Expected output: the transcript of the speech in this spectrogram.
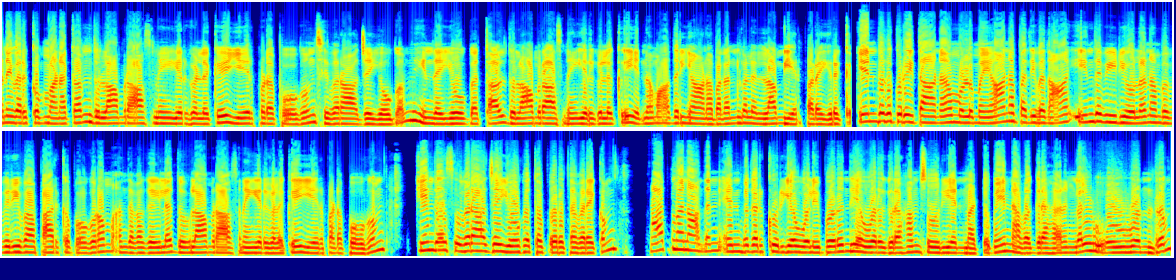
அனைவருக்கும் வணக்கம். துலாம் ராசினியர்களுக்கு ஏற்பட போகும் சிவராஜ யோகம். இந்த யோகத்தால் துலாம் ராசினியர்களுக்கு என்ன மாதிரியான பலன்கள் எல்லாம் ஏற்பட இருக்கு என்பது குறித்தான முழுமையான பதிவை தான் இந்த வீடியோல நம்ம விரிவா பார்க்க போகிறோம். அந்த வகையில துலாம் ராசினியர்களுக்கு ஏற்பட போகும். இந்த சிவராஜ யோகத்தை பொறுத்த வரைக்கும் ஆத்மநாதன் என்பதற்குரிய ஒளி பொருந்திய ஒரு கிரகம் சூரியன் மட்டுமே. நவ கிரகங்கள் ஒவ்வொன்றும்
